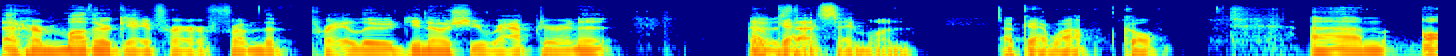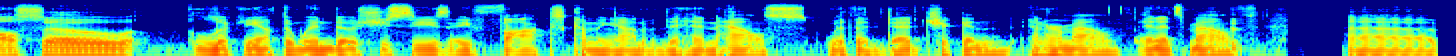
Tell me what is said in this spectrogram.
that her mother gave her from the prelude. You know, she wrapped her in it. It was Okay. that same one. Okay, wow, cool. Um, also, looking out the window, she sees a fox coming out of the hen house with a dead chicken in her mouth, in its mouth. Uh,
